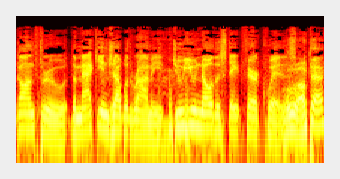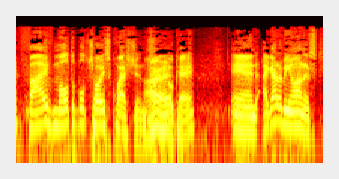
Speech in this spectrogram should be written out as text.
gone through the Mackey and Judd with Rami. Do you know the State Fair quiz? Ooh, okay. Five multiple choice questions. All right. Okay. And I got to be honest,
